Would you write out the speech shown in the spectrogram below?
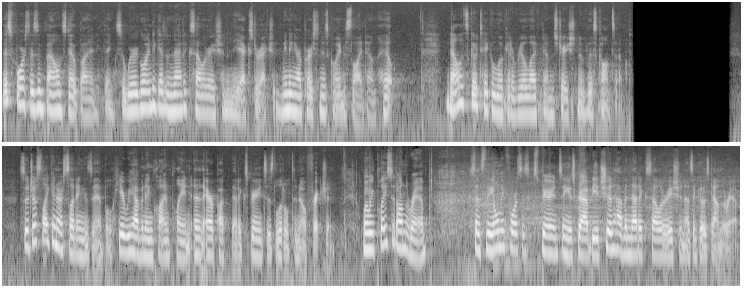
This force isn't balanced out by anything, so we're going to get a net acceleration in the x direction, meaning our person is going to slide down the hill. Now let's go take a look at a real-life demonstration of this concept. So just like in our sledding example, here we have an inclined plane and an air puck that experiences little to no friction. When we place it on the ramp, since the only force it's experiencing is gravity, it should have a net acceleration as it goes down the ramp.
